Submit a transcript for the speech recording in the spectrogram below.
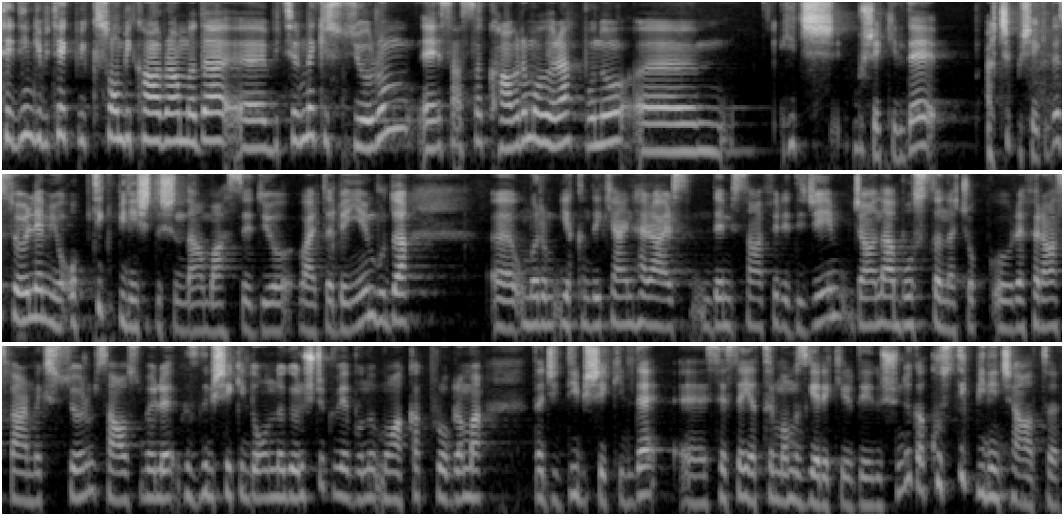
dediğim gibi tek bir son bir kavramla da e, bitirmek istiyorum. E, esasında kavram olarak bunu e, hiç bu şekilde açık bir şekilde söylemiyor. Optik bilinç dışından bahsediyor Walter Benjamin. Burada e, umarım yakında hikayenin her ailesinde misafir edeceğim. Cana Bostan'a çok referans vermek istiyorum. Sağ olsun böyle hızlı bir şekilde onunla görüştük ve bunu muhakkak programa da ciddi bir şekilde e, sese yatırmamız gerekir diye düşündük. Akustik bilinçaltı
